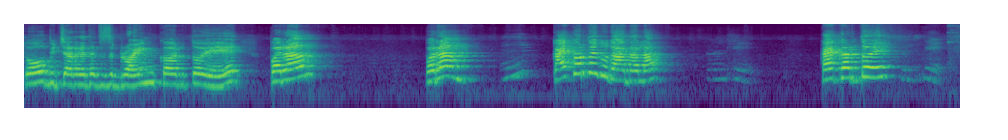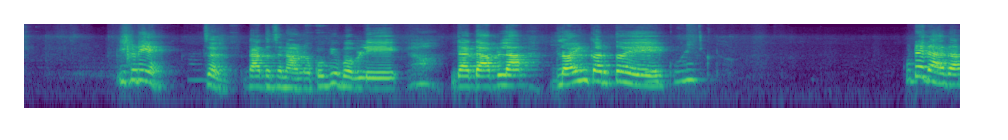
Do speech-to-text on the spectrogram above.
तो बिचारा त्याचं ड्रॉइंग करतोय. परम परम काय करतोय तू दादाला? काय करतोय? इकडे ये. चल दादाचं नाव नको घेऊ बबले. दादा आपला ड्रॉइंग करतोय. कुठे दादा?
